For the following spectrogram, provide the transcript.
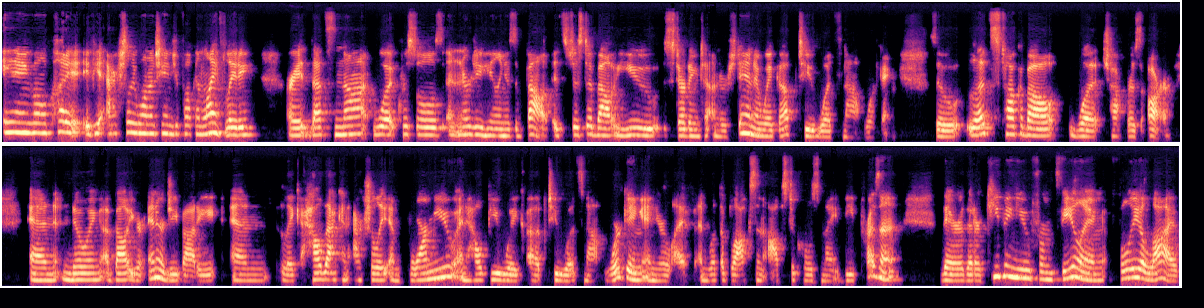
it ain't gonna cut it if you actually want to change your fucking life, lady. All right, that's not what crystals and energy healing is about. It's just about you starting to understand and wake up to what's not working. So let's talk about what chakras are and knowing about your energy body and like how that can actually inform you and help you wake up to what's not working in your life and what the blocks and obstacles might be present there that are keeping you from feeling fully alive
